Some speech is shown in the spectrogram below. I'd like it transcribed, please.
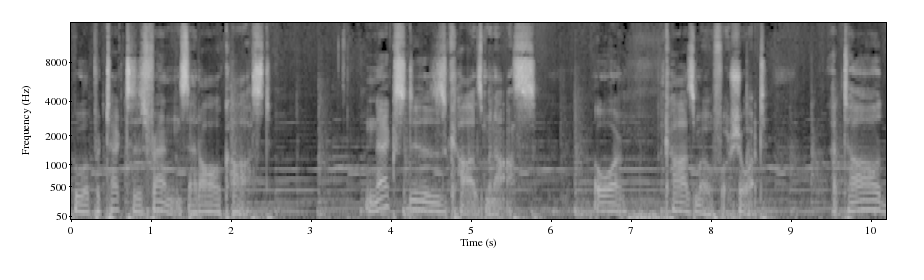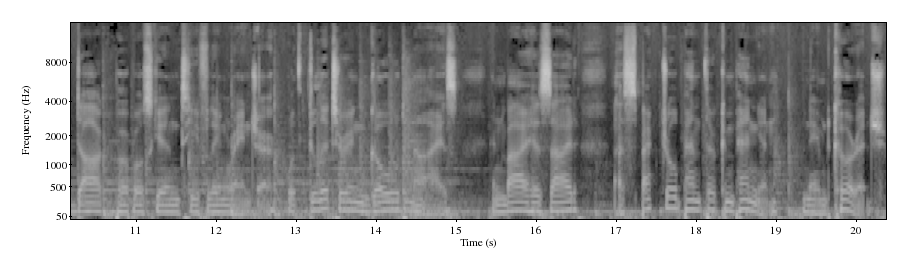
who will protect his friends at all cost. Next is Cosmonos, or Cosmo for short. A tall, dark purple skinned tiefling ranger with glittering golden eyes, and by his side, a spectral panther companion named Courage.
